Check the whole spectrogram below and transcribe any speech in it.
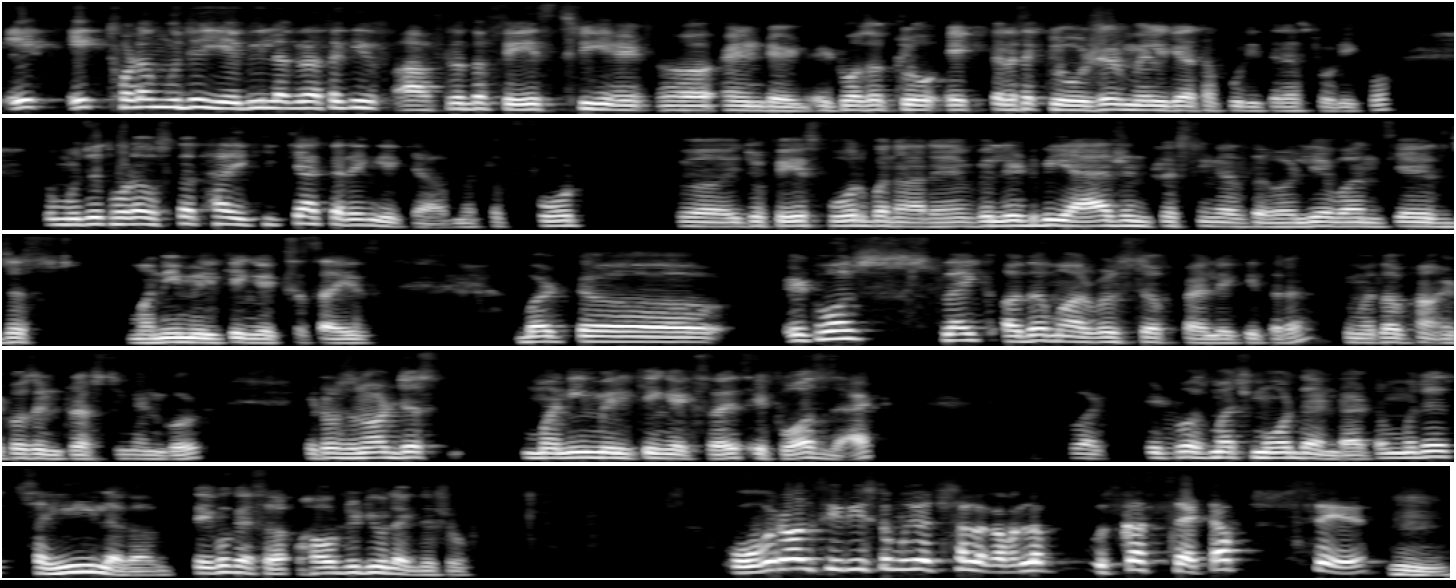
एक एक थोड़ा मुझे ये भी लग रहा था कि after the phase three ended it was a एक तरह से क्लोजर मिल गया था पूरी तरह स्टोरी को। तो मुझे थोड़ा उसका था कि क्या करेंगे क्या? मतलब फोर्थ जो फ़ेज़ फोर बना रहे हैं will it be as interesting as the earlier ones या is just money milking exercise but it was like other Marvel stuff पहले की तरह कि मतलब हाँ it was interesting and good it was not just money milking exercise it was that but it was much more than that और मुझे सही लगा। देखो कैसा? How did you like the show overall series तो मुझे अच्छा लगा। मतलब उसका सेटअप से hmm.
